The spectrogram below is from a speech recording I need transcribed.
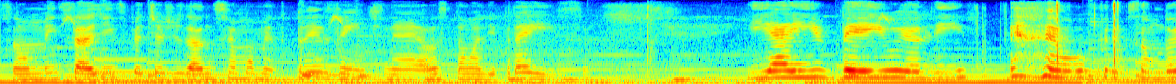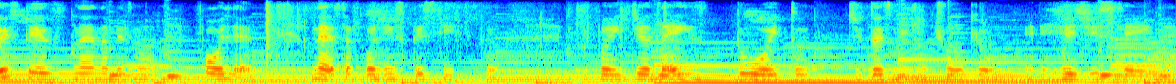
são mensagens para te ajudar no seu momento presente, né? Elas estão ali para isso. E aí veio, eu li são dois textos, né, na mesma folha, nessa folha em específica, que foi dia 10 do 8 de 2021 que eu registrei, né?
